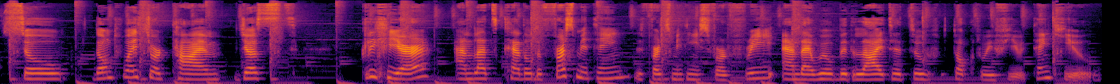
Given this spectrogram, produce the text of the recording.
So don't waste your time. Just click here and let's schedule the first meeting. The first meeting is for free and I will be delighted to talk with you. Thank you.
